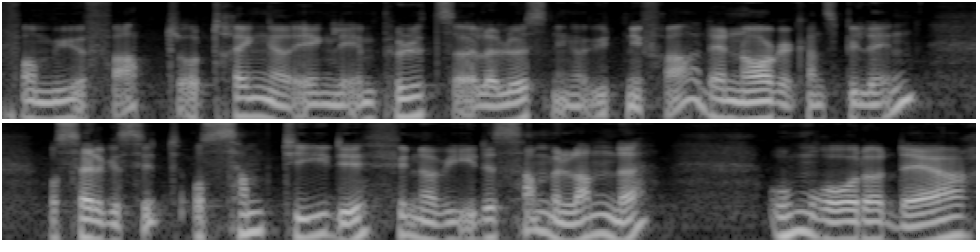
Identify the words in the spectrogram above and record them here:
for mye fart og trenger egentlig impulser eller løsninger utenfra, der Norge kan spille inn og selge sitt. Og samtidig finner vi i det samme landet områder der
